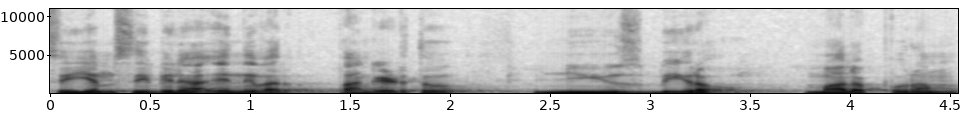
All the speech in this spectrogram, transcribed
C M Sibila എന്നിവർ പങ്കെടുത്തു. News bureau Malappuram.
